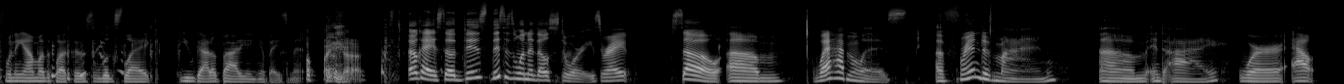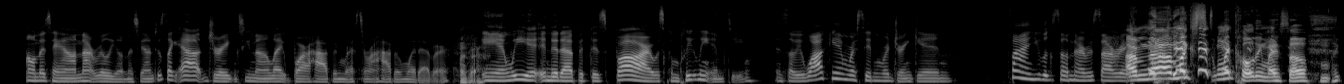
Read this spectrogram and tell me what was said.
one of y'all motherfuckers looks like you got a body in your basement. Oh my god. Okay, so this this is one of those stories, right? So, um, what happened was a friend of mine, um, and I were out on the town, not really on the town, just like out drinks, you know, like bar hopping, restaurant hopping, whatever. Okay. And we ended up at this bar, it was completely empty. And so we walk in, we're sitting, we're drinking. Fine, you look so nervous already. I'm not. I'm like, I'm like holding myself. I'm like,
